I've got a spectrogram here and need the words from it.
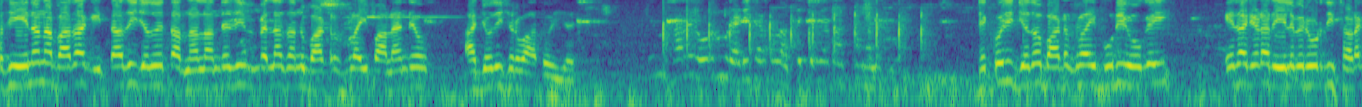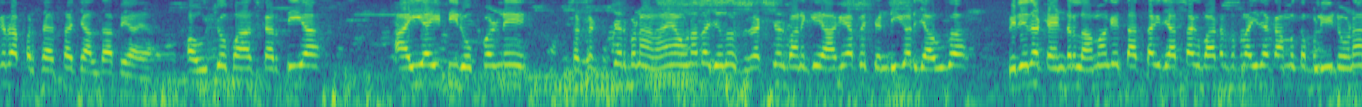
ਅਸੀਂ ਇਹਨਾਂ ਨਾਲ ਵਾਅਦਾ ਕੀਤਾ ਸੀ, ਜਦੋਂ ਇਹ ਧਰਨਾ ਲਾਉਂਦੇ ਸੀ, ਵੀ ਪਹਿਲਾਂ ਸਾਨੂੰ ਵਾਟਰ ਸਪਲਾਈ ਪਾ ਲੈਣ ਦਿਓ, ਅੱਜ ਉਹਦੀ ਸ਼ੁਰੂਆਤ ਹੋਈ ਹੈ ਜੀ। ਸਾਰੇ ਰੋਡ ਨੂੰ ਰੈਡੀ ਕਰਨ ਵਾਸਤੇ ਕਿੰਨਾ ਟਾਈਮ ਲੱਗੇਗਾ ਦੇਖੋ ਜੀ, ਜਦੋਂ ਵਾਟਰ ਸਪਲਾਈ ਪੂਰੀ ਹੋ ਗਈ, ਇਹਦਾ ਜਿਹੜਾ ਰੇਲਵੇ ਰੋਡ ਦੀ ਸੜਕ ਦਾ ਪ੍ਰੋਸੈਸ ਆ, ਚੱਲਦਾ ਪਿਆ ਆ। ਆਊਚੋ ਪਾਸ ਕਰਤੀ ਆ। ਆਈਆਈਟੀ ਰੋਪੜ ਨੇ ਸਟਰਕਚਰ ਬਣਾਉਣਾ ਆ। ਉਹਨਾਂ ਦਾ ਜਦੋਂ ਸਟਰਕਚਰ ਬਣ ਕੇ ਆ ਗਿਆ, ਫਿਰ ਚੰਡੀਗੜ੍ਹ ਜਾਊਗਾ। ਫਿਰ ਇਹਦਾ ਟੈਂਡਰ ਲਾਵਾਂਗੇ ਤਦ ਤੱਕ ਜਦ ਤੱਕ ਵਾਟਰ ਸਪਲਾਈ ਦਾ ਕੰਮ ਕੰਪਲੀਟ ਹੋਣਾ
